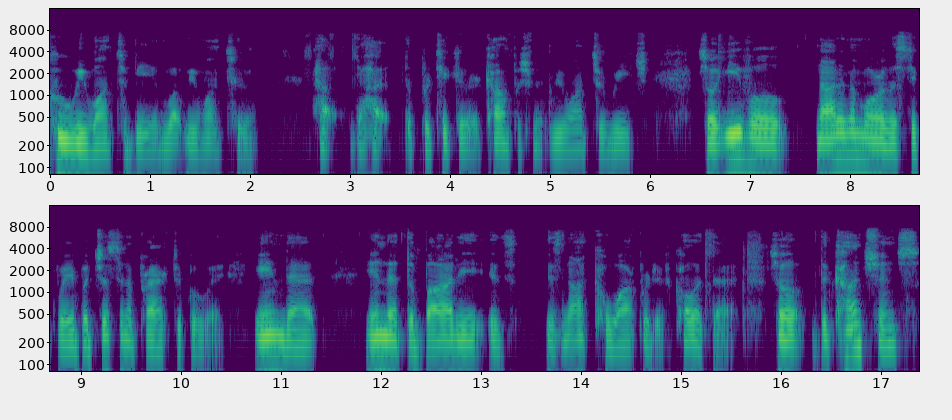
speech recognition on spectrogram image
who we want to be and what we want to, how, the, the particular accomplishment we want to reach. So evil, not in a moralistic way, but just in a practical way, in that, in that the body is is not cooperative. Call it that. So the conscience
